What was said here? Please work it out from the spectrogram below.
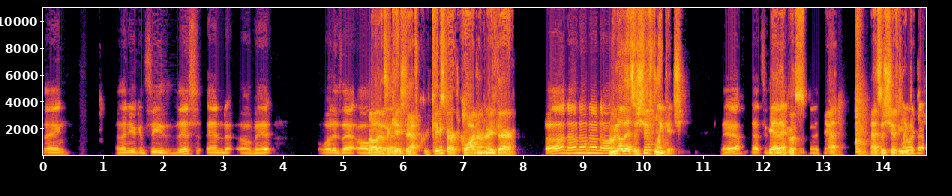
thing, and then you can see this end of it. What is that? Oh, Oh, that's a yeah. kickstart kickstart quadrant right there. Oh no no no no. Oh no, that's a shift linkage. Yep, that's Yeah, that goes. what it is. Yeah, that's a shift You linkage. that,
